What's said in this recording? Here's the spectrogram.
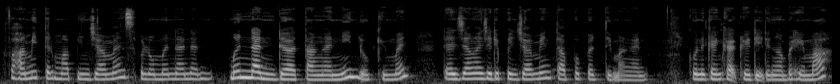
Fahami terma pinjaman sebelum menandatangani dokumen dan jangan jadi penjamin tanpa pertimbangan. Gunakan kad kredit dengan berhemah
